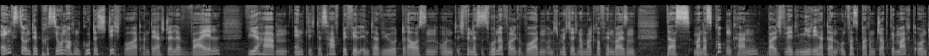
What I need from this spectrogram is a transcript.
Ängste und Depression auch ein gutes Stichwort an der Stelle, weil wir haben endlich das Haftbefehl-Interview draußen und ich finde, es ist wundervoll geworden und ich möchte euch nochmal darauf hinweisen, dass man das gucken kann, weil ich finde, die Miri hat da einen unfassbaren Job gemacht und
